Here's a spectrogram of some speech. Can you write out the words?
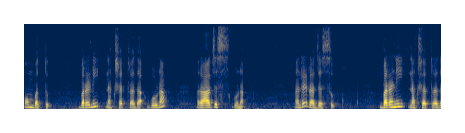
ಒಂಬತ್ತು. ಭರಣಿ ನಕ್ಷತ್ರದ ಗುಣ, ರಾಜಸ್ ಗುಣ, ಅಂದರೆ ರಜಸ್ಸು. ಭರಣಿ ನಕ್ಷತ್ರದ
